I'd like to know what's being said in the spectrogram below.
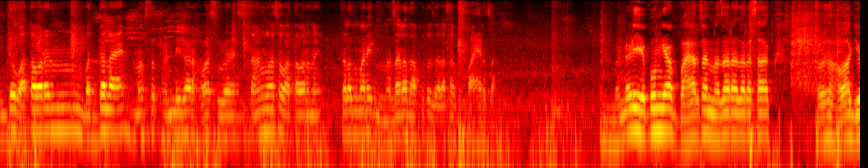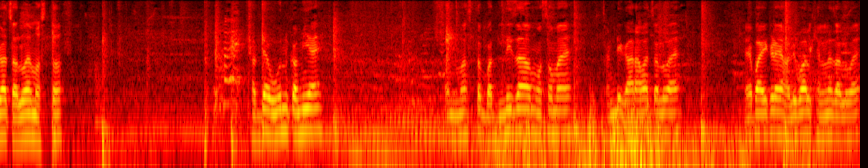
इथं वातावरणबद्दल आहे. मस्त थंडीगार हवा सुरू आहे. चांगलं असं वातावरण आहे. चला तुम्हाला एक नजारा दाखवतो जरासा बाहेरचा. मंडळी हे पाहून घ्या बाहेरचा नजारा जरासा थोडंसं हवा गिवा चालू आहे मस्त. सध्या ऊन कमी आहे. पण मस्त बदलीचा मोसम आहे. थंडी गार हवा चालू आहे. हे पहा इकडे हॉलीबॉल खेळणं चालू आहे.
